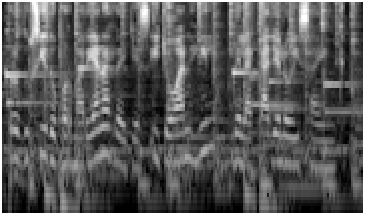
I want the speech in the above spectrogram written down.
producido por Mariana Reyes y Joan Gil de la calle Loíza Inc.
